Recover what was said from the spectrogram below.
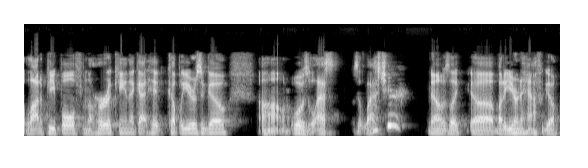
A lot of people from the hurricane that got hit a couple years ago. Uh, what was it last? Was it last year? No, it was like uh, about a year and a half ago.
